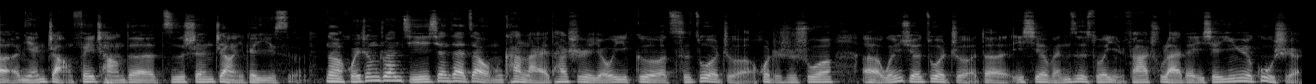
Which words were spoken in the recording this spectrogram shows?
呃年长，非常的资深这样一个意思。那回声专辑现在在我们看来，它是由一个词作者或者是说呃文学作者的一些文字所引发出来的一些音乐故事。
